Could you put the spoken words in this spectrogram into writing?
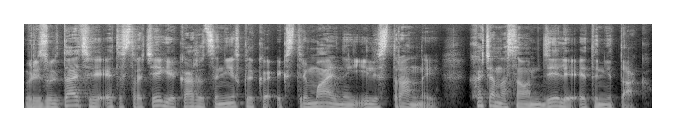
В результате эта стратегия кажется несколько экстремальной или странной, хотя на самом деле это не так.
